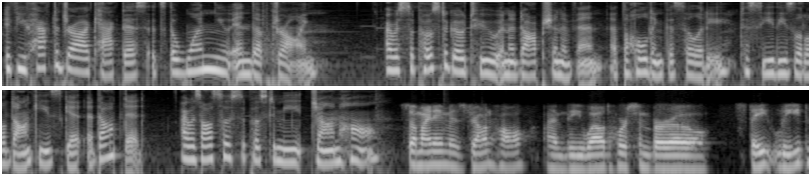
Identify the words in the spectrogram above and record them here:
If you have to draw a cactus, it's the one you end up drawing. I was supposed to go to an adoption event at the holding facility to see these little donkeys get adopted. I was also supposed to meet John Hall, So my name is John Hall. I'm the Wild Horse and Burro State Lead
